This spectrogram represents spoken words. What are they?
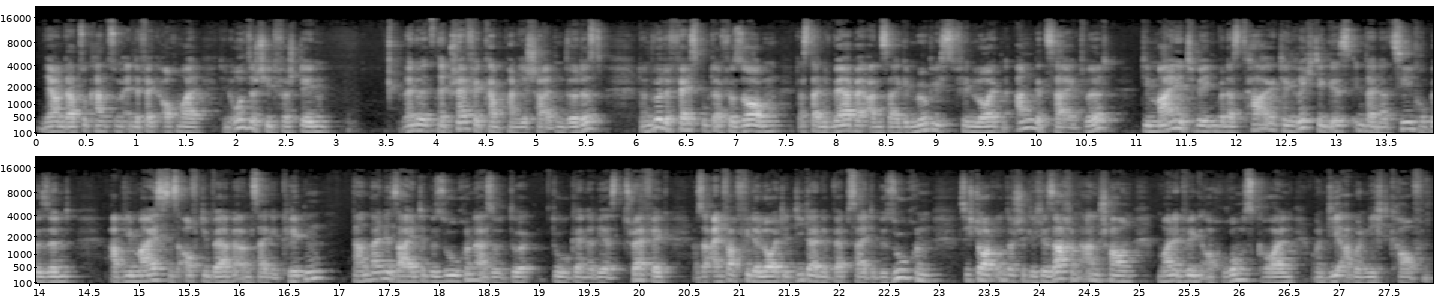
Ja, und dazu kannst du im Endeffekt auch mal den Unterschied verstehen. Wenn du jetzt eine Traffic-Kampagne schalten würdest, dann würde Facebook dafür sorgen, dass deine Werbeanzeige möglichst vielen Leuten angezeigt wird, die meinetwegen, wenn das Targeting richtig ist, in deiner Zielgruppe sind, aber die meistens auf die Werbeanzeige klicken, dann deine Seite besuchen, also du, du generierst Traffic, also einfach viele Leute, die deine Webseite besuchen, sich dort unterschiedliche Sachen anschauen, meinetwegen auch rumscrollen und die aber nicht kaufen.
